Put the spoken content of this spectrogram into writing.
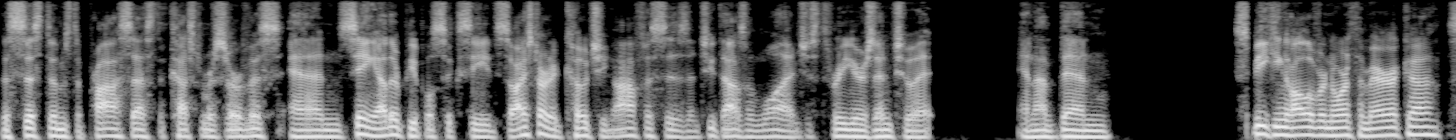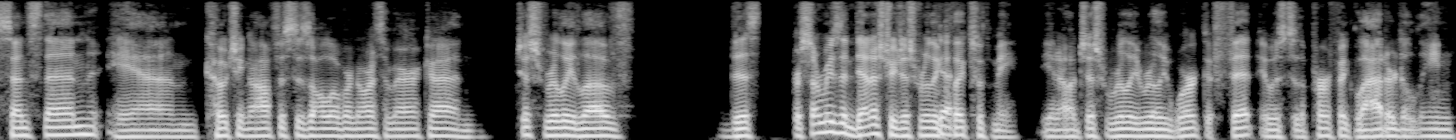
the systems, the process, the customer service, and seeing other people succeed. So I started coaching offices in 2001, just three years into it. And I've been speaking all over North America since then and coaching offices all over North America and just really love this. For some reason, dentistry just really yeah. clicked with me. You know, it just really, really worked. It fit. It was to the perfect ladder to lean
